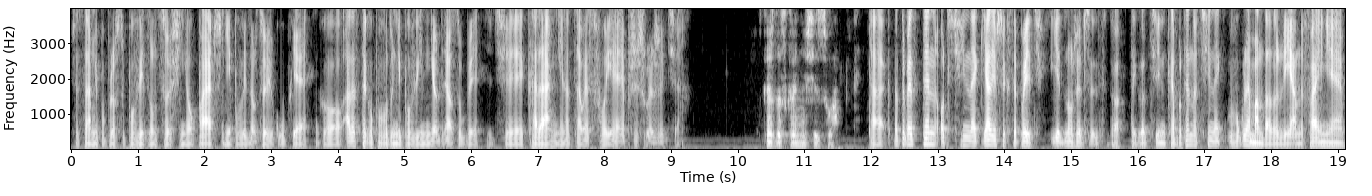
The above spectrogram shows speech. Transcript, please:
czasami po prostu powiedzą coś nieopatrznie, powiedzą coś głupiego, ale z tego powodu nie powinni od razu być e, karani na całe swoje przyszłe życie. Każda skrajność jest zła. Tak, natomiast ten odcinek, ja jeszcze chcę powiedzieć jedną rzecz do tego odcinka, bo ten odcinek, w ogóle Mandalorian fajnie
